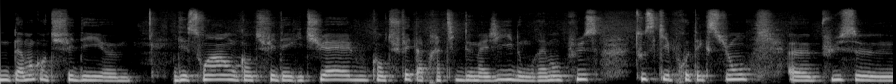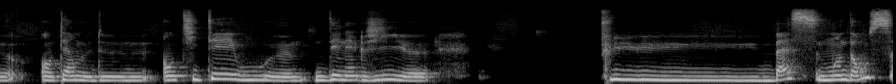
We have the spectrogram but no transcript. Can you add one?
notamment quand tu fais des, euh, des soins ou quand tu fais des rituels ou quand tu fais ta pratique de magie. Donc vraiment plus tout ce qui est protection, euh, plus euh, en termes de entité ou d'énergie plus basse, moins dense,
